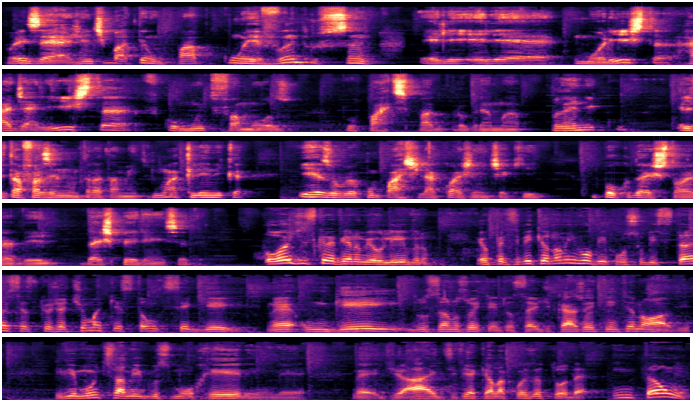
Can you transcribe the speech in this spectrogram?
Pois é, a gente bateu um papo com o Evandro Santo. Ele, ele é humorista, radialista, ficou muito famoso por participar do programa Pânico. Ele está fazendo um tratamento numa clínica e resolveu compartilhar com a gente aqui um pouco da história dele, da experiência dele. Hoje, escrevendo meu livro, eu percebi que eu não me envolvi com substâncias porque eu já tinha uma questão de ser gay, né? Um gay dos anos 80. Eu saí de casa em 89 e vi muitos amigos morrerem, né? né? De AIDS, vi aquela coisa toda. Então,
